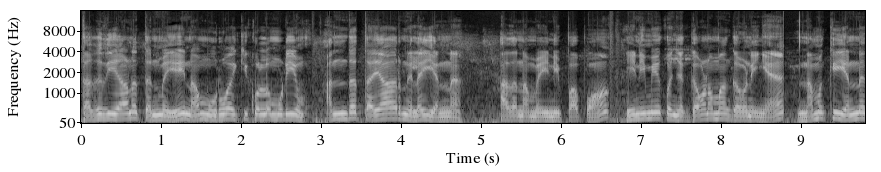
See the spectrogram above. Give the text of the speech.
தகுதியான தன்மையை நாம் உருவாக்கி கொள்ள முடியும். அந்த தயார் நிலை என்ன? அதை நம்ம இனி பார்ப்போம். இனிமே கொஞ்சம் கவனமாக கவனிங்க. நமக்கு என்ன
